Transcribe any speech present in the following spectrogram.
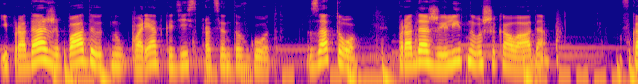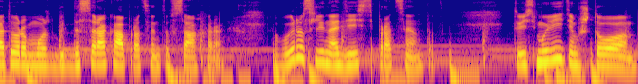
и продажи падают ну, порядка 10% в год. Зато продажи элитного шоколада, в котором может быть до 40% сахара, выросли на 10%. То есть мы видим, что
